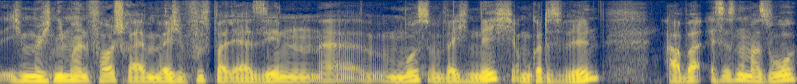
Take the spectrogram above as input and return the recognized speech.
ich möchte niemandem vorschreiben, welchen Fußball er sehen äh, muss und welchen nicht, um Gottes Willen. Aber es ist nun mal so,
